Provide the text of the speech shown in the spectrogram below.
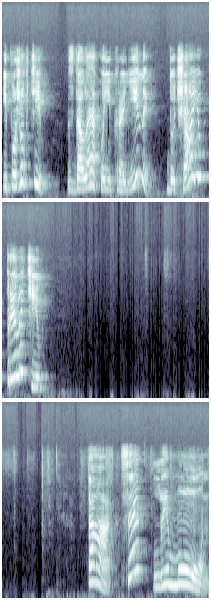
і пожовтів. З далекої країни до чаю прилетів. Так, це лимон.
